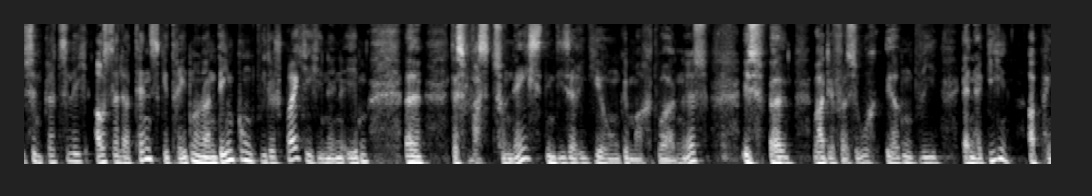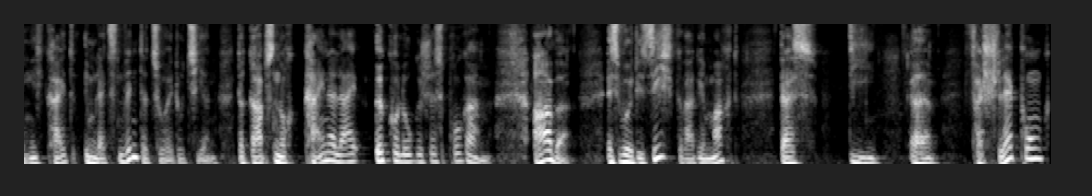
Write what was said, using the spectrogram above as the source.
sind plötzlich aus der Latenz getreten und an dem Punkt widerspreche ich Ihnen eben, äh, dass was zunächst in dieser Regierung gemacht worden ist, ist äh, war der Versuch, irgendwie Energieabhängigkeit im letzten Winter zu reduzieren. Da gab es noch keinerlei ökologisches Programm. Aber es wurde sichtbar gemacht, dass die äh, Verschleppung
